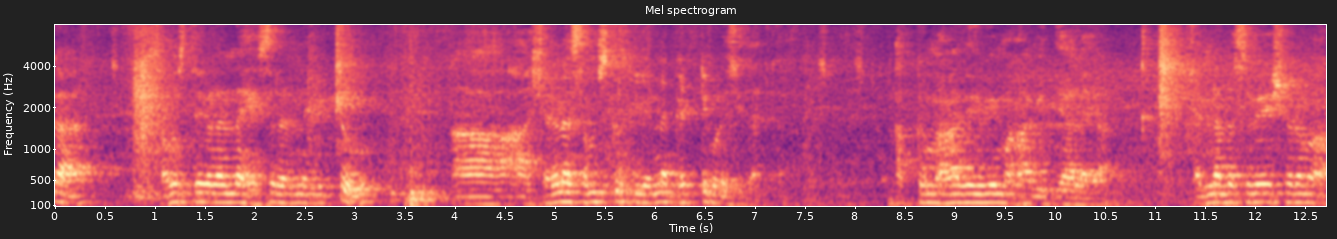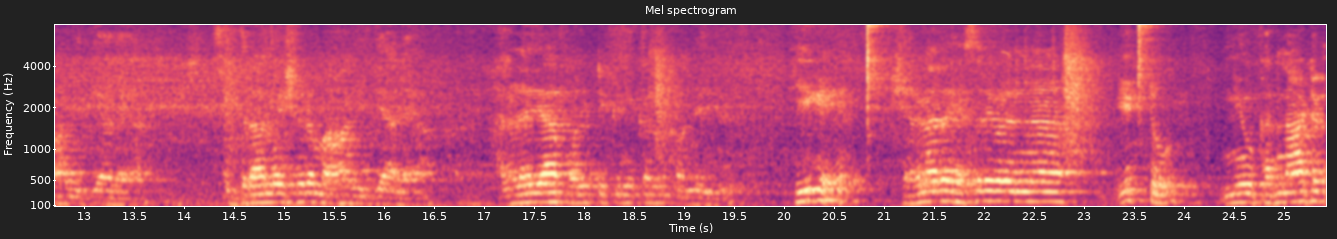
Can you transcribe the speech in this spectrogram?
ಮೂಲಕ ಸಂಸ್ಥೆಗಳನ್ನು ಹೆಸರನ್ನು ಇಟ್ಟು ಆ ಶರಣ ಸಂಸ್ಕೃತಿಯನ್ನು ಗಟ್ಟಿಗೊಳಿಸಿದ್ದಾರೆ. ಅಕ್ಕ ಮಹಾದೇವಿ ಮಹಾವಿದ್ಯಾಲಯ, ಚನ್ನಬಸವೇಶ್ವರ ಮಹಾವಿದ್ಯಾಲಯ, ಸಿದ್ದರಾಮೇಶ್ವರ ಮಹಾವಿದ್ಯಾಲಯ, ಹರಳಯ್ಯ ಪಾಲಿಟೆಕ್ನಿಕಲ್ ಕಾಲೇಜು ಹೀಗೆ ಶರಣರ ಹೆಸರುಗಳನ್ನು ಇಟ್ಟು ನೀವು ಕರ್ನಾಟಕ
